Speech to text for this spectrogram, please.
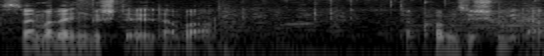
sei mal dahingestellt, aber da kommen sie schon wieder.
